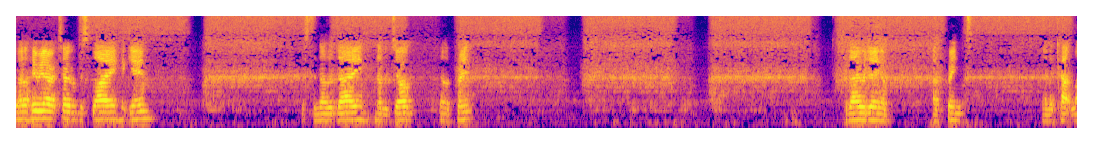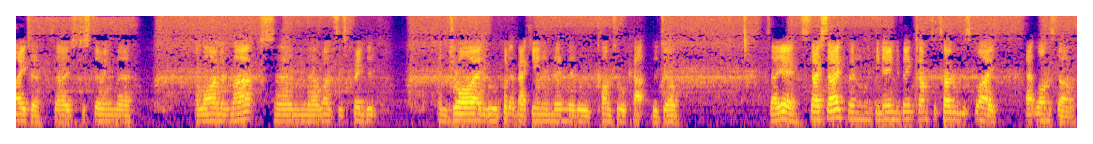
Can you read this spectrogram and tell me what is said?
Well, here we are at Total Display again. Just another day, another job, another print. Today we're doing a, a print and a cut later, so it's just doing the alignment marks and uh, once it's printed and dried we'll put it back in and then it'll contour cut the job. So yeah, stay safe and if you need anything come to Total Display at Lonsdale.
